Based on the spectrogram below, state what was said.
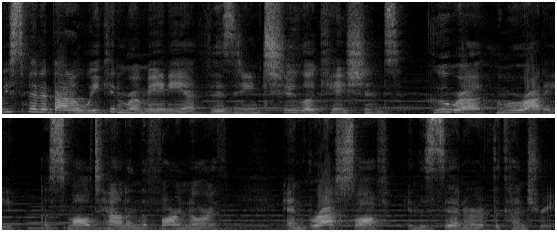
We spent about a week in Romania visiting two locations, Gura Humarati, a small town in the far north, and Braslov in the center of the country.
